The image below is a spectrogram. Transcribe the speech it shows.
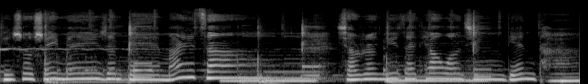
听说睡美人被埋葬，小人鱼在眺望金殿堂。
